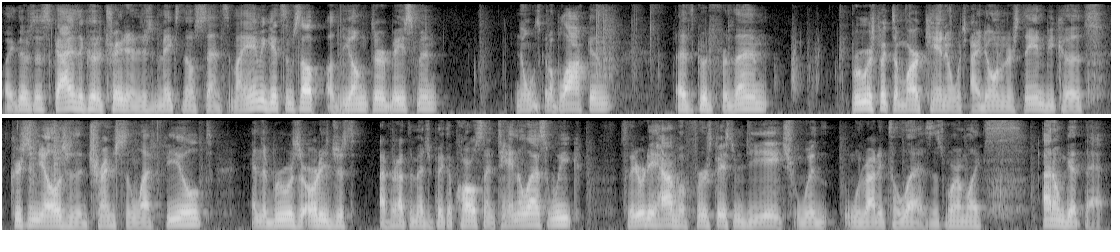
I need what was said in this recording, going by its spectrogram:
Like, there's this guy they could have traded. It just makes no sense. Miami gets himself a young third baseman. No one's going to block him. That's good for them. Brewers picked up Mark Canha, which I don't understand because Christian Yelich is entrenched in left field, and the Brewers are already just, I forgot to mention, picked up Carlos Santana last week. So they already have a first baseman DH with, with Rowdy Tellez. That's where I'm like, I don't get that.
